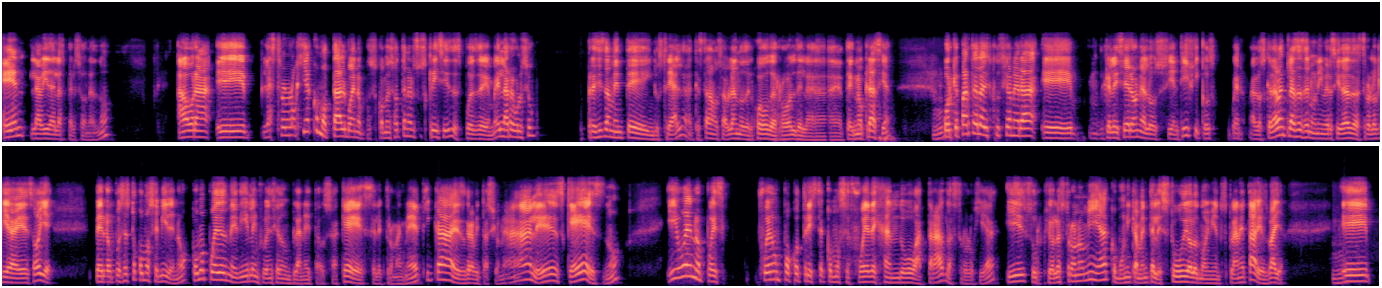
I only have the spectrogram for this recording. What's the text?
en la vida de las personas, ¿no? Ahora, eh, la astrología como tal, bueno, pues comenzó a tener sus crisis después de en la revolución precisamente industrial, que estábamos hablando del juego de rol de la eh, tecnocracia porque parte de la discusión era eh, que le hicieron a los científicos, bueno, a los que daban clases en universidades de astrología, es, oye, pero pues esto cómo se mide, ¿no? ¿Cómo puedes medir la influencia de un planeta? O sea, ¿qué es? ¿Electromagnética? ¿Es gravitacional? ¿Es qué es? ¿No? Y bueno, pues fue un poco triste cómo se fue dejando atrás la astrología y surgió la astronomía como únicamente el estudio de los movimientos planetarios, vaya. eh,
